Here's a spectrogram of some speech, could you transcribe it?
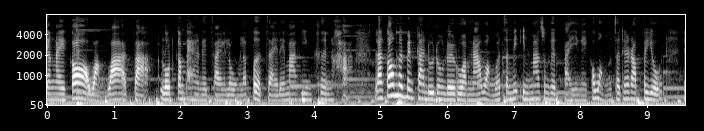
ยังไงก็หวังว่าจะลดกำแพงในใจลง และเปิดใจได้มากยิ่งขึ้นค่ะ แล้วก็มันเป็นการดูดวงโดยรวมนะ หวังว่าจะไม่อินมากจนเกินไปยังไง ก็หวังว่าจะได้รับประโยชน์ใน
